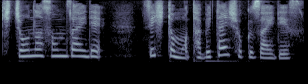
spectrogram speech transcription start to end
貴重な存在でぜひとも食べたい食材です。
